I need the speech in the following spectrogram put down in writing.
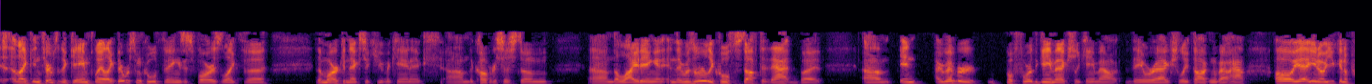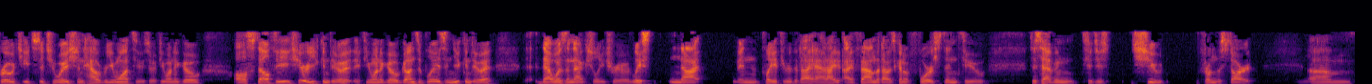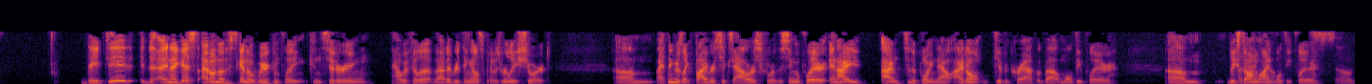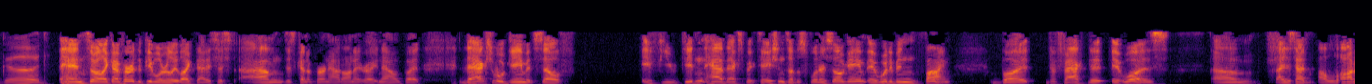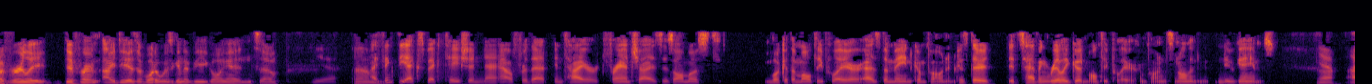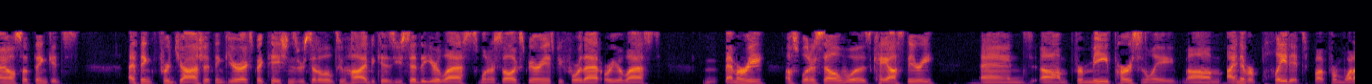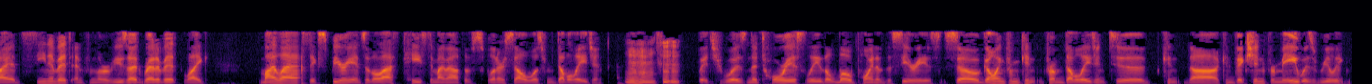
uh, like in terms of the gameplay, like there were some cool things as far as like the the mark and execute mechanic, um, the cover system, um, the lighting, and, and there was really cool stuff to that. But um, in I remember before the game actually came out, they were actually talking about how, oh yeah, you know, you can approach each situation however you want to. So if you want to go all stealthy, sure, you can do it. If you want to go guns ablazing, you can do it. That wasn't actually true, at least not in the playthrough that I had. I, I found that I was kind of forced into just having to just shoot from the start. Um, they did, and I guess I don't know. This is kind of a weird complaint considering how we feel about everything else, but it was really short. Um, I think it was like five or six hours for the single player, and I I'm to the point now I don't give a crap about multiplayer, um, at least But online multiplayer. so good. And so like I've heard that people really like that. It's just I'm just kind of burnt out on it right now. But the actual game itself, if you didn't have expectations of a Splinter Cell game, it would have been fine. But the fact that it was, um, I just had a lot of really different ideas of what it was going to be going in. So Yeah. um, I think the expectation now for that entire franchise is almost look at the multiplayer as the main component because they're it's having really good multiplayer components in all the new games. Yeah. I also think it's I think for Josh, I think your expectations were set a little too high because you said that your last Splinter Cell experience before that or your last memory of Splinter Cell was Chaos Theory. And um, for me personally, um, I never played it, but from what I had seen of it and from the reviews I'd read of it, like my last experience or the last taste in my mouth of Splinter Cell was from Double Agent mhm. which was notoriously the low point of the series. So going from con- from Double Agent to con- uh, Conviction for me was really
